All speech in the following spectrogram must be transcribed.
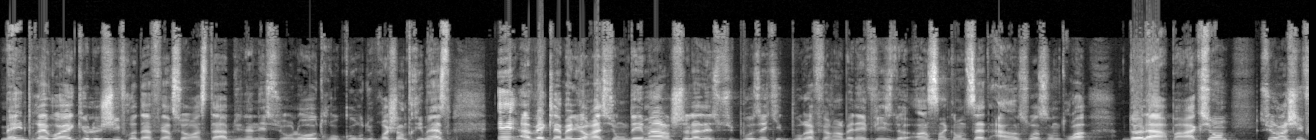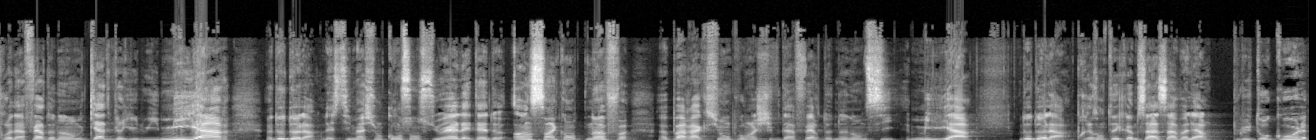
mais ils prévoient que le chiffre d'affaires sera stable d'une année sur l'autre au cours du prochain trimestre, et avec l'amélioration des marges, cela laisse supposer qu'ils pourraient faire un bénéfice de 1,57 à 1,63 dollars par action sur un chiffre d'affaires de 94,8 milliards de dollars. L'estimation consensuelle était de 1,59 par action pour un chiffre d'affaires de 96 milliards de dollars. Présenté comme ça, ça va l'air plutôt cool,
